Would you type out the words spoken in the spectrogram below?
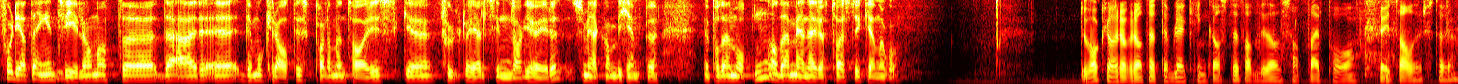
fordi at det er ingen tvil om at uh, det er demokratisk, parlamentarisk, fullt og helt sinnlag i Høyre som jeg kan bekjempe på den måten, og der mener jeg Rødt har et stykke igjen å gå. Du var klar over at dette ble kringkastet? At vi da satt deg på høyttaler, Støre?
